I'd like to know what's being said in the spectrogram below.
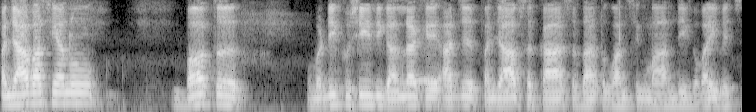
ਪੰਜਾਬ ਵਾਸੀਆਂ ਨੂੰ ਬਹੁਤ ਵੱਡੀ ਖੁਸ਼ੀ ਦੀ ਗੱਲ ਹੈ ਕਿ ਅੱਜ ਪੰਜਾਬ ਸਰਕਾਰ ਸਰਦਾਰ ਭਗਵੰਤ ਸਿੰਘ ਮਾਨ ਦੀ ਅਗਵਾਈ ਵਿੱਚ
